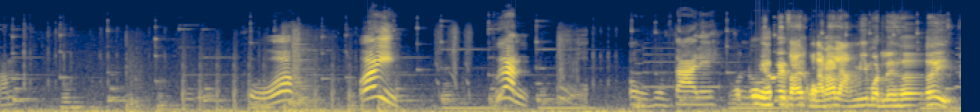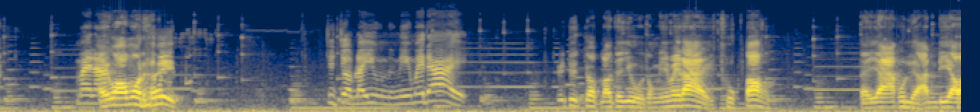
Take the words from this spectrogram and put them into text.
ปั๊ม โอ้เฮ้ย เพื่อน โอ้ผมตายเลยคนดูเฮ้ยเฮ้ยซ้ายขวาด้านหลังมีหมดเลยเฮ้ยไม่นะไอวอลหมดเฮ้ยจุดจบอะไรอยู่ตรงนี้ไม่ได้ คือจุดจบเราจะอยู่ตรงนี้ไม่ได้ ถูกต้อง แต่ยากูเหลืออันเดียว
